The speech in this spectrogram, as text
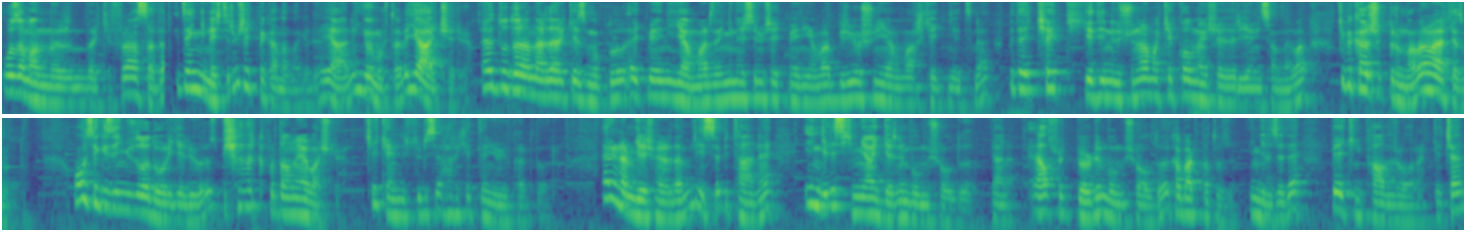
o zamanlarındaki Fransa'da zenginleştirilmiş ekmek anlamına geliyor. Yani yumurta ve yağ içeriyor. Evet o dönemlerde herkes mutlu. Ekmeğini yiyen var, zenginleştirilmiş ekmeğini yiyen var, brioche'unu yiyen var kek niyetine. Bir de kek yediğini düşünen ama kek olmayan şeyleri yiyen insanlar var. Gibi karışık durumlar var ama herkes mutlu. 18. yüzyıla doğru geliyoruz. Bir şeyler kıpırdanmaya başlıyor. Kek endüstrisi hareketleniyor yukarı doğru. En önemli gelişmelerden biri ise bir tane İngiliz kimyagerin bulmuş olduğu yani Alfred Bird'ün bulmuş olduğu kabartma tozu. İngilizce'de baking powder olarak geçen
